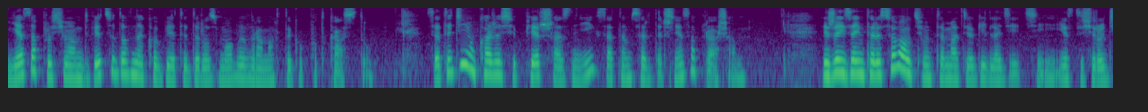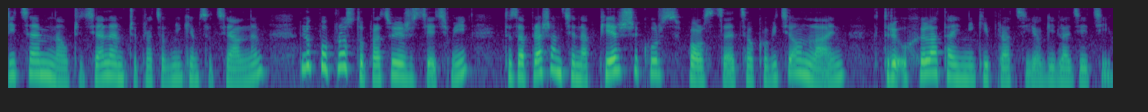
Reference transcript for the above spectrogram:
Ja zaprosiłam dwie cudowne kobiety do rozmowy w ramach tego podcastu. Za tydzień ukaże się pierwsza z nich, zatem serdecznie zapraszam. Jeżeli zainteresował Cię temat jogi dla dzieci, jesteś rodzicem, nauczycielem czy pracownikiem socjalnym lub po prostu pracujesz z dziećmi, to zapraszam Cię na pierwszy kurs w Polsce całkowicie online, który uchyla tajniki pracy jogi dla dzieci.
